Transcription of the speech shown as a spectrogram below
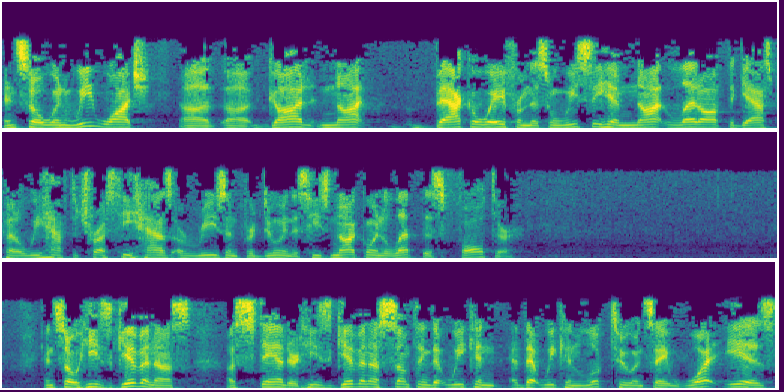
And so when we watch uh, uh, God not back away from this, when we see Him not let off the gas pedal, we have to trust He has a reason for doing this. He's not going to let this falter. And so he's given us a standard. He's given us something that we can that we can look to and say, what is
